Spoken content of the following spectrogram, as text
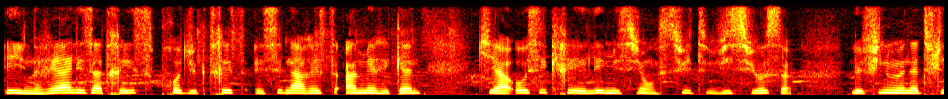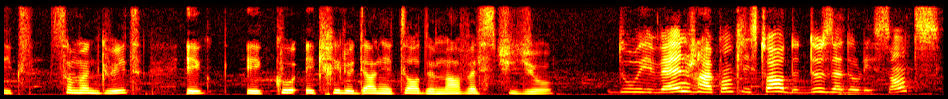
est une réalisatrice, productrice et scénariste américaine qui a aussi créé l'émission Suite Vicious, le film Netflix Someone Great et co-écrit le dernier tort de Marvel Studios. Do Revenge raconte l'histoire de deux adolescentes,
